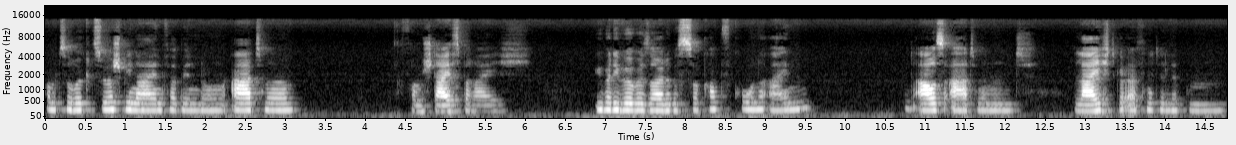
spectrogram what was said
Komm zurück zur spinalen Verbindung. Atme vom Steißbereich über die Wirbelsäule bis zur Kopfkrone ein und ausatmend leicht geöffnete Lippen.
